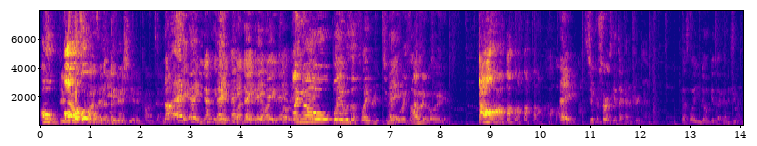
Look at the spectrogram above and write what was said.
Oh, Dude, that oh! was content. He initiated content. No, hey, hey. You definitely hey, need to hey, hey, hey, I hey, hey. I know, hey, but hey. it was a flagrant two Hey. anyway, so I'm gonna go ahead. Ah! Hey, superstars get that kind of treatment. That's why you don't get that kind of treatment.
